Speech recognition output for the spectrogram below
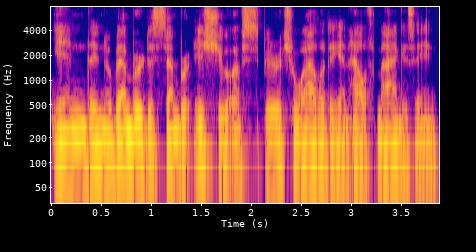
in the November December issue of Spirituality and Health magazine.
